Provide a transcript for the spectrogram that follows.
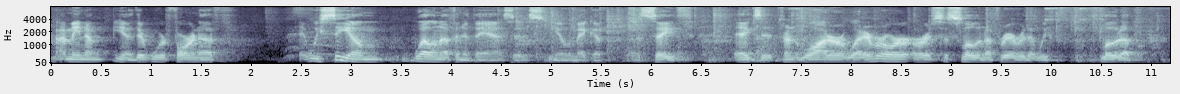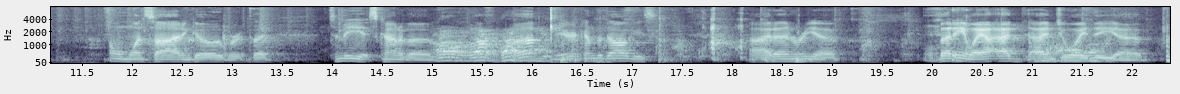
I mean, I'm. You know, we're far enough. We see them well enough in advance it's you know we make a, a safe exit from the water or whatever, or, or it's a slow enough river that we float up on one side and go over it. But to me, it's kind of a. Oh, here come the doggies, Ida and Rio. But anyway, I, I, I enjoy the uh,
